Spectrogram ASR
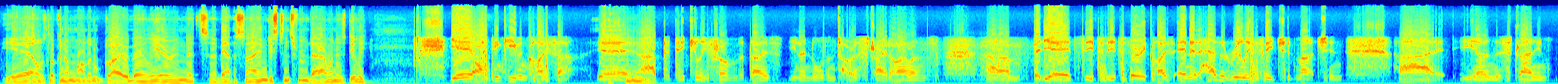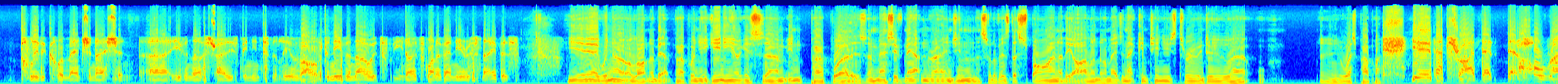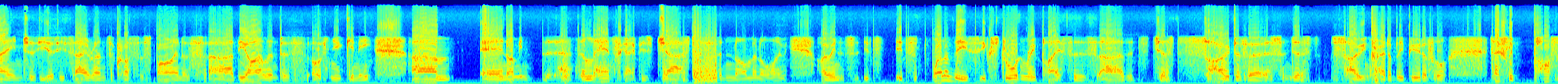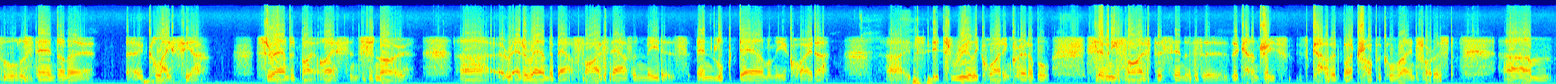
Yeah, I was looking on my little globe earlier, and it's about the same distance from Darwin as Dili. Yeah, I think even closer. Yeah, Mm. uh, particularly from those you know northern Torres Strait islands. Um, but yeah, it's it's it's very close, and it hasn't really featured much in uh, you know in the Australian political imagination. Uh, even though Australia's been intimately involved, and even though it's you know it's one of our nearest neighbours. Yeah, we know a lot about Papua New Guinea. I guess um, in Papua there's a massive mountain range in the, sort of as the spine of the island. I imagine that continues through into uh, uh, West Papua. Yeah, that's right. That that whole range, as you, as you say, runs across the spine of uh, the island of, of New Guinea. Um, and I mean, the, the landscape is just phenomenal. I mean, I mean, it's it's it's one of these extraordinary places uh, that's just so diverse and just so incredibly beautiful. It's actually possible to stand on a, a glacier surrounded by ice and snow uh, at around about 5,000 metres and look down on the equator. Uh, it's it's really quite incredible. 75% of the the country is covered by tropical rainforest, um,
